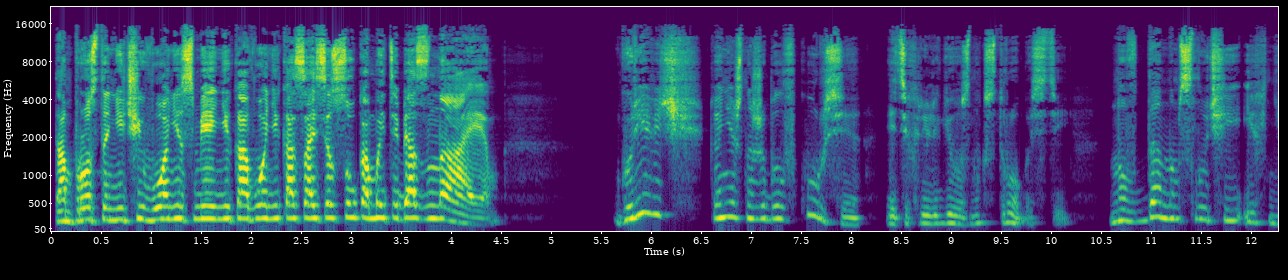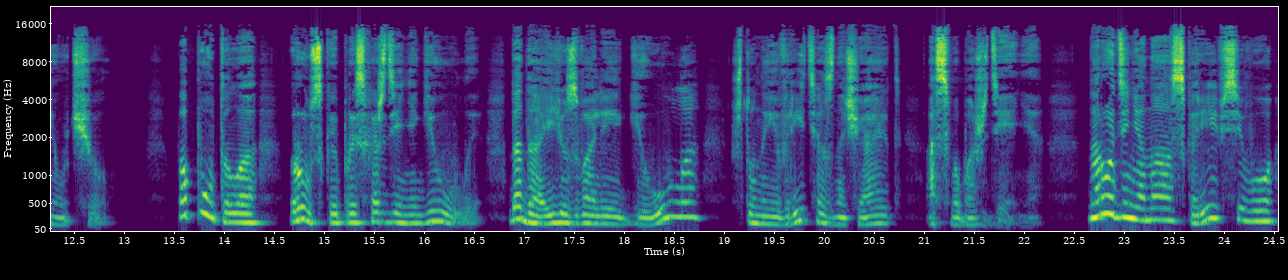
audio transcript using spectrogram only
там просто ничего не смей, никого не касайся, сука, мы тебя знаем!» Гуревич, конечно же, был в курсе этих религиозных строгостей, но в данном случае их не учел. Попутала русское происхождение Геулы. Да-да, ее звали Геула, что на иврите означает «освобождение». На родине она, скорее всего,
